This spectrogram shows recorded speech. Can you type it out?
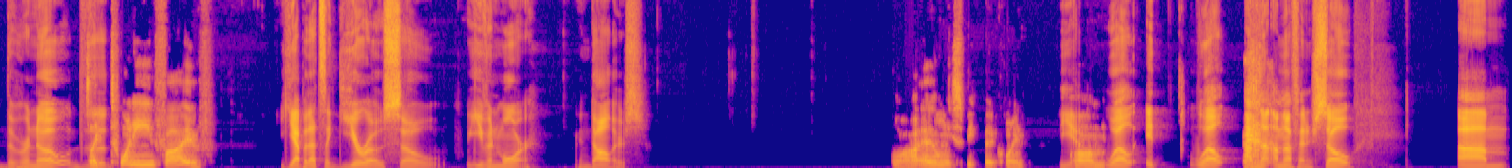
The Renault, It's the- like twenty five. yeah, but that's like euros, so even more in dollars. Well, I only speak Bitcoin. Yeah. Um, well, it well, I'm not I'm not finished. So um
